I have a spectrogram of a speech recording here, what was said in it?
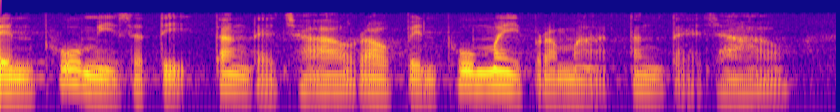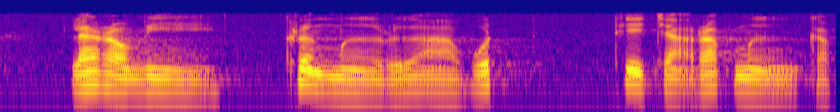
เป็นผู้มีสติตั้งแต่เช้า เราเป็นผู้ไม่ประมาทตั้งแต่เช้า และเรามีเครื่องมือหรืออาวุธที่จะรับมือกับ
